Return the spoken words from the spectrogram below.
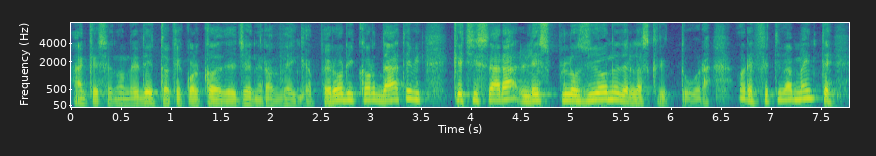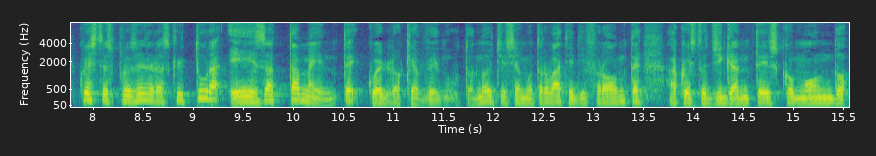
anche se non è detto che qualcosa del genere avvenga, però ricordatevi che ci sarà l'esplosione della scrittura. Ora effettivamente questa esplosione della scrittura è esattamente quello che è avvenuto. Noi ci siamo trovati di fronte a questo gigantesco mondo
